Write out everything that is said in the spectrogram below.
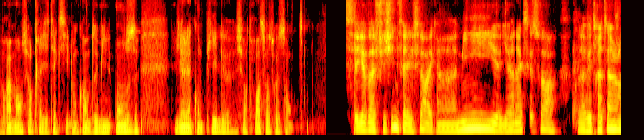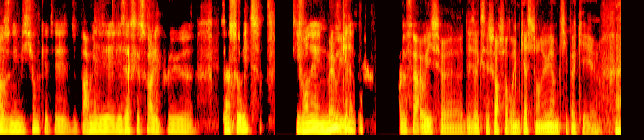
vraiment sur Crazy Taxi donc en 2011 via la compile euh, sur 360. Sega Bass Fishing, il fallait le faire avec un mini. Il y avait un accessoire qu'on avait traité un jour dans une émission qui était parmi les, les accessoires les plus insolites. Qui vendait une Bah mini oui. canne pour le faire. Ah oui, des accessoires sur Dreamcast, il y en a eu un petit paquet.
